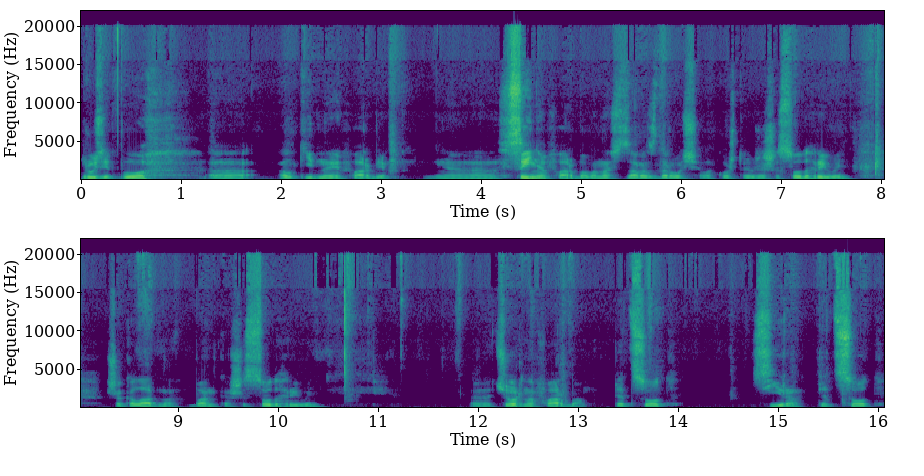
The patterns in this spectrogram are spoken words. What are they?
Друзі, по е, алкідної фарбі. Е, Синя фарба, вона зараз здорожчала, коштує вже 600 гривень. Шоколадна банка 600 гривень. Е, Чорна фарба 500, сіра 500,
